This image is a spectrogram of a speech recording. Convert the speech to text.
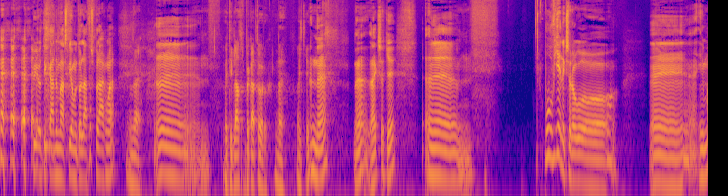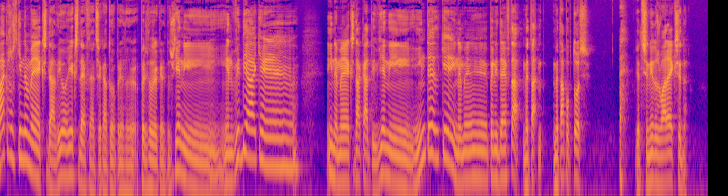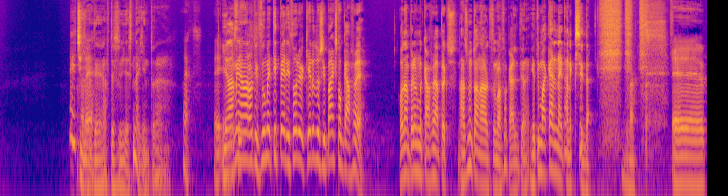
πει ότι κάνουμε αστείο με το λάθος πράγμα. Ναι. Ε, με τη λάθος Μπεκατώρου. Ναι, okay. ναι, ναι, εντάξει, ok. Okay. Ε, που βγαίνει ξέρω εγώ ε, η Microsoft γίνεται με 62 ή 67% περιθώριο κέρδους. Βγαίνει η Nvidia και είναι με 60 κάτι. Βγαίνει η Intel και είναι με 57 μετά, μετά από πτώση. Γιατί συνήθως βαράει 60 έτσι γίνονται αυτές τις δουλειές. Τι να γίνει τώρα. Ε, για να μην αναρωτηθούμε τι περιθώριο κέρδους υπάρχει στον καφέ όταν παίρνουμε καφέ απ' έξω. Α μην το αναρωτηθούμε αυτό καλύτερα. Γιατί μακάρι να ήταν 60. Να. Ε,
